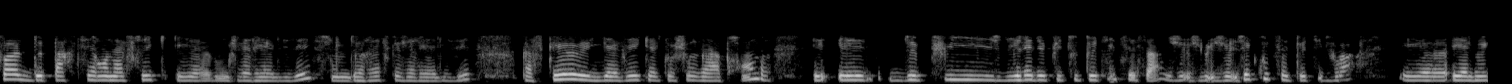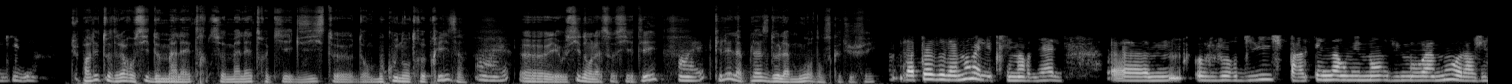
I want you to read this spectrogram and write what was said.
folle de partir en Afrique et euh, donc je l'ai réalisé. Ce sont deux rêves que j'ai réalisés parce que il y avait quelque chose à apprendre. Et, et depuis, je dirais depuis toute petite, c'est ça. J'écoute cette petite voix euh, et, elle me guide. Tu parlais tout à l'heure aussi de mal-être, ce mal-être qui existe dans beaucoup d'entreprises euh, et aussi dans la société. Quelle est la place de l'amour dans ce que tu fais? La place de l'amour, elle est primordiale. Euh, Aujourd'hui, je parle énormément du mot amour. Alors, j'ai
